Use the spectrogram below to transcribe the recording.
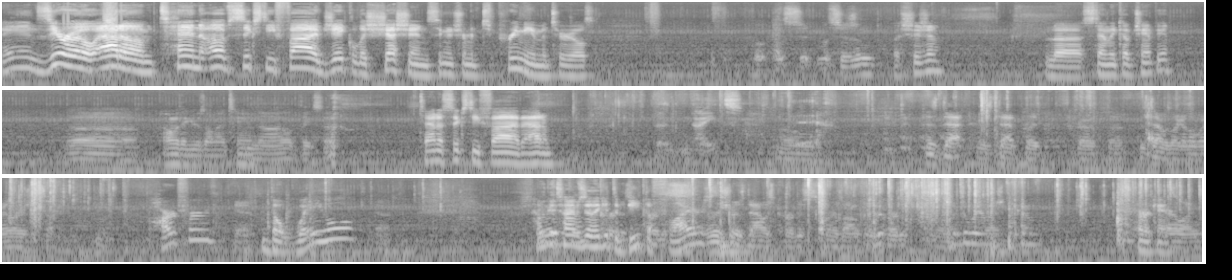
And zero, Adam. 10 of 65, Jake Leschyshyn, signature mat- premium materials. Decision? Leschyshyn, the Stanley Cup champion. Uh, I don't think he was on that team. no, I don't think so. 10 of 65, Adam. The Knights. Oh. His dad, his dad played. For, uh, his dad was like on the Whalers and stuff. Hartford? Yeah. The Whale? Yeah. How many times do they get to Curtis- beat the Curtis. Flyers? I'm pretty sure his dad was Curtis. Horizontal Who- Curtis. Did the Whalers become? Hurricanes. Caroline.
